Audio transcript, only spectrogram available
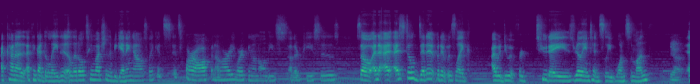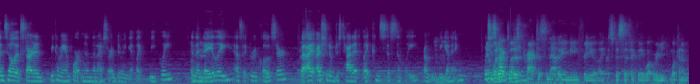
I kind of, I think I delayed it a little too much in the beginning. I was like, it's it's far off, and I'm already working on all these other pieces. So, and I, I still did it, but it was like I would do it for two days, really intensely, once a month, Yeah. until it started becoming important, and then I started doing it like weekly and then daily as it grew closer. but I, I should have just had it like consistently from the Mhm. beginning, which and is what, hard to what do. does practice anatomy mean for you? Like specifically, what were you? What kind of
